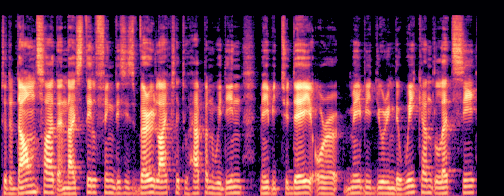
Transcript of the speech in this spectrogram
to the downside and I still think this is very likely to happen within maybe today or maybe during the weekend. Let's see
